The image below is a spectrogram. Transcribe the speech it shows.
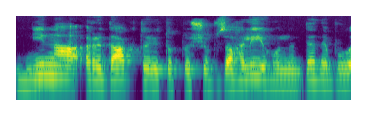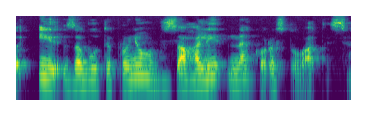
ні на редакторі, тобто, щоб взагалі його ніде не було, і забути про нього взагалі не користуватися.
